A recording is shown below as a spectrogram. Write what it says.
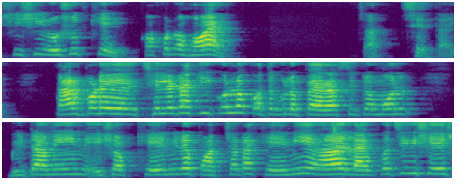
শিশির ওষুধ খেয়ে? কখনো হয়? যাচ্ছে তাই। তারপরে ছেলেটা কি করল? কতগুলো প্যারাসিটামল, ভিটামিন এইসব খেয়ে নিলে, পাঁচ ছটা খেয়ে নিয়ে হ্যাঁ লাইভ করছি, শেষ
